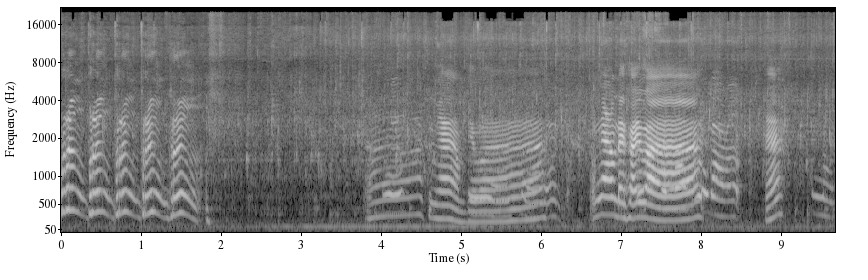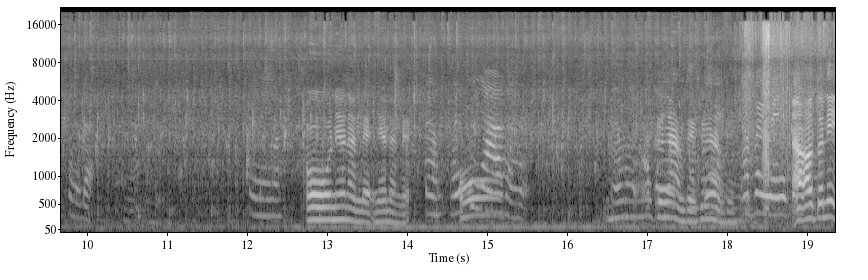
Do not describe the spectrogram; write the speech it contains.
พรึ่งพรึ่งพรึ่งพรึ่งพรึ่งอ่าคืองามเดี๋ยววะงามได้ไผวะฮะ อันนี้ก็ได้อันนี้ก็ โอ้เนี่ยนั่นแหละเนี่ยนั่นแหละอะไม่ขึ้นมาค่ะคืองามเถอะคืองามเถอะเอาไปเว้นเอาเอาตัวนี้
